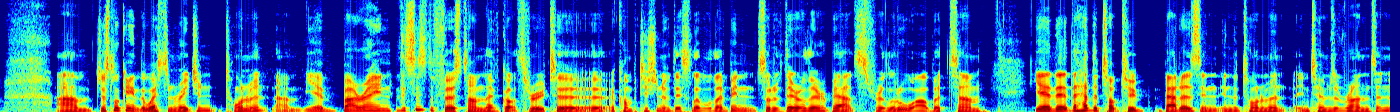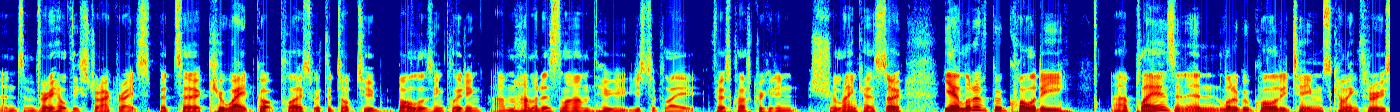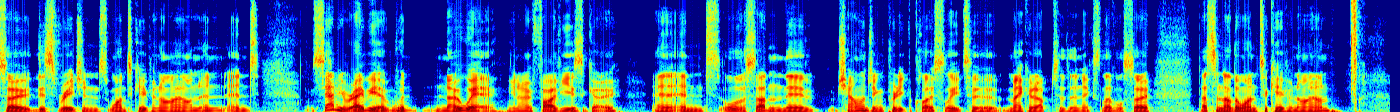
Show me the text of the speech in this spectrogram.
Um, just looking at the Western Region tournament, um, yeah, Bahrain, this is the first time they've got through to a competition of this level. They've been sort of there or thereabouts for a little while, but um, yeah, they, they had the top two batters in, in the tournament in terms of runs and, and some very healthy strike rates. But uh, Kuwait got close with the top two bowlers, including uh, Muhammad Islam, who used to play first class cricket in Sri Lanka. So, yeah, a lot of good quality uh, players and, and a lot of good quality teams coming through. So, this region's one to keep an eye on. And, and Saudi Arabia were nowhere, you know, five years ago and, and all of a sudden they're challenging pretty closely to make it up to the next level. So that's another one to keep an eye on.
